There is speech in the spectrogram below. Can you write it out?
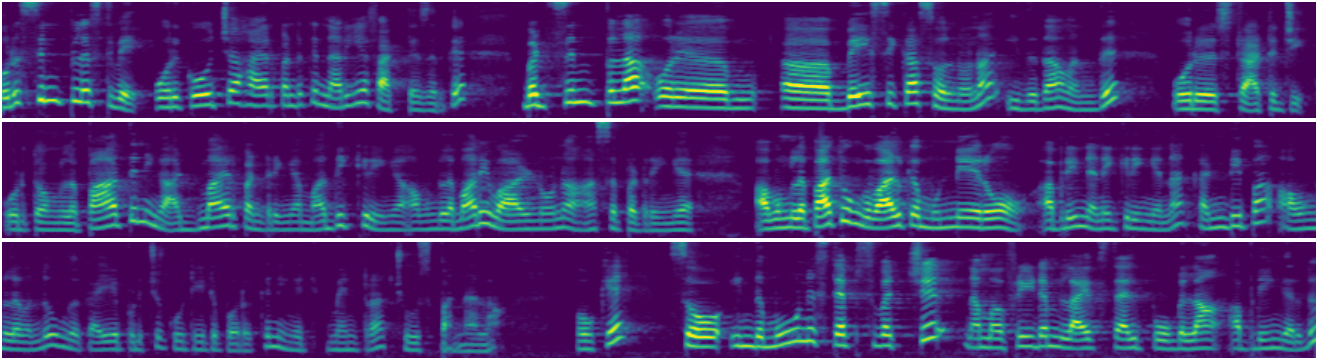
ஒரு சிம்பிளஸ்ட் வே ஒரு கோச்சை ஹையர் பண்ணுறதுக்கு நிறைய ஃபேக்டர்ஸ் இருக்குது பட் சிம்பிளாக ஒரு பேசிக்காக சொல்லணுன்னா இதுதான் வந்து ஒரு ஸ்ட்ராட்டஜி ஒருத்தவங்கள பார்த்து நீங்கள் அட்மையர் பண்ணுறீங்க மதிக்கிறீங்க அவங்கள மாதிரி வாழணும்னு ஆசைப்படுறீங்க. அவங்கள பார்த்து உங்கள் வாழ்க்கை முன்னேறும் அப்படின்னு நினைக்கிறீங்கன்னா கண்டிப்பாக அவங்கள வந்து உங்கள் கையை பிடிச்சி கூட்டிகிட்டு போகிறதுக்கு நீங்கள் மென்ட்ராக சூஸ் பண்ணலாம். ஓகே ஸோ இந்த மூணு ஸ்டெப்ஸ் வச்சு நம்ம ஃப்ரீடம் லைஃப் ஸ்டைல் போகலாம் அப்படிங்கிறது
